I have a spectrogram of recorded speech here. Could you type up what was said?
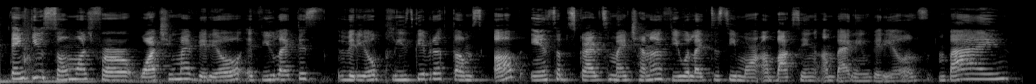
Thank you so much for watching my video. If you like this video please give it a thumbs up and subscribe to my channel if you would like to see more unboxing unbagging videos. Bye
